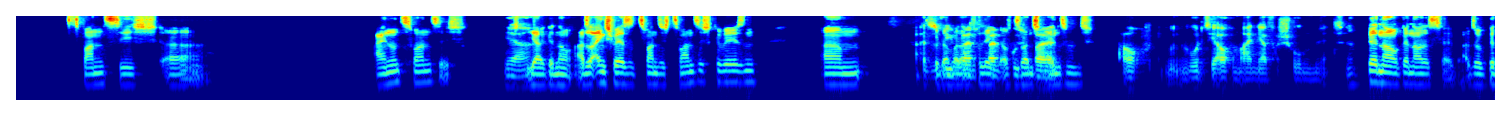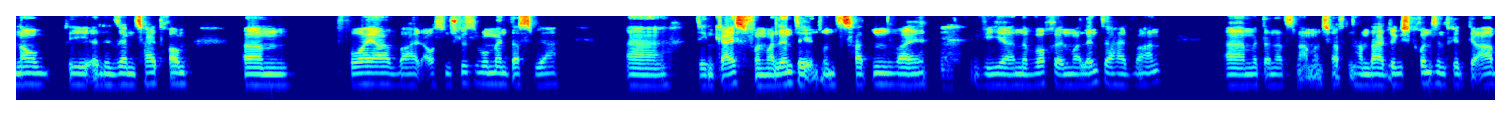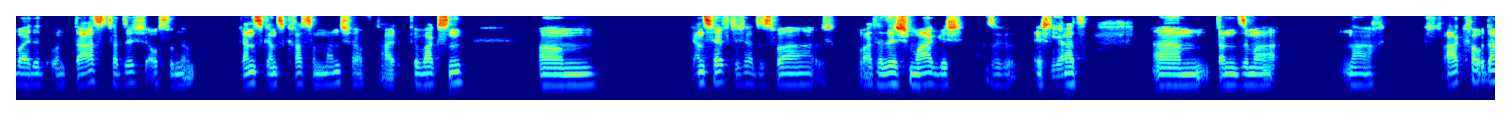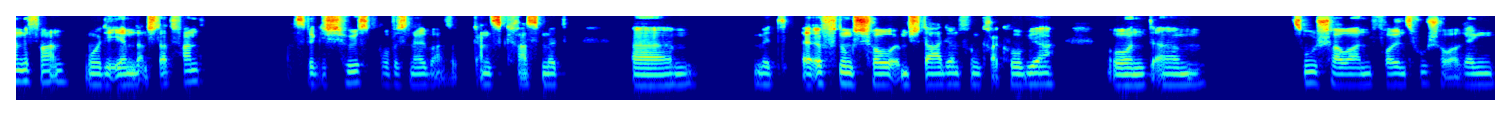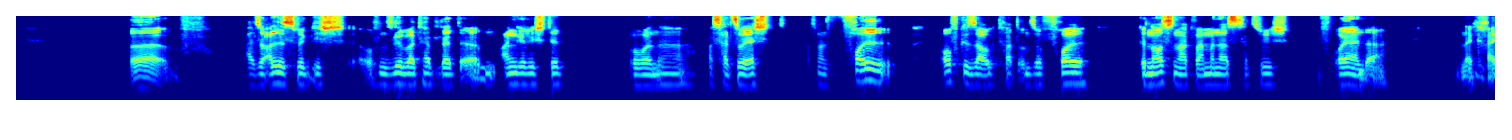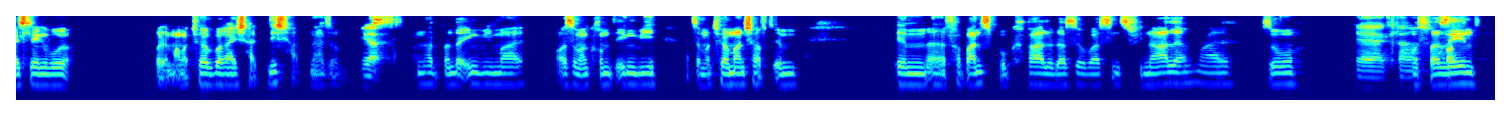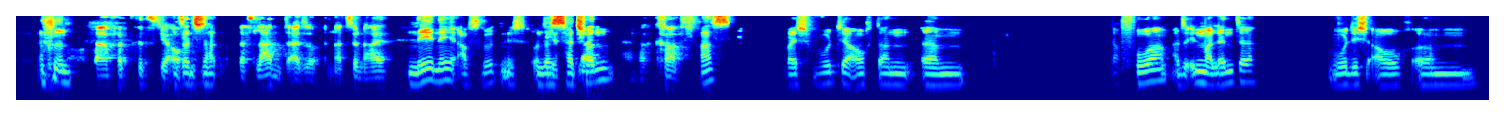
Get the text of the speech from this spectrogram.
2021. Ja. ja, genau. Also eigentlich wäre es 2020 gewesen. Ähm, also wird aber dann verlegt auf 2021. Auch wurde sie auch um ein Jahr verschoben jetzt. Ne? Genau, genau dasselbe. Also genau die, in denselben Zeitraum. Ähm, vorher war halt auch so ein Schlüsselmoment, dass wir äh, den Geist von Malente in uns hatten, weil wir eine Woche in Malente halt waren äh, mit der Nationalmannschaft und haben da halt wirklich konzentriert gearbeitet. Und da ist tatsächlich auch so eine ganz, ganz krasse Mannschaft halt gewachsen, ähm, ganz heftig. Also es war, war tatsächlich magisch. Also echt ja. krass. Ähm, dann sind wir nach Krakau dann gefahren, wo die EM dann stattfand. Was wirklich höchst professionell war. Also ganz krass mit, ähm, mit Eröffnungsshow im Stadion von Krakowia. und ähm, Zuschauern, vollen Zuschauerrängen. Äh, also alles wirklich auf dem Silbertablett ähm, angerichtet. Und äh, was halt so echt, was man voll aufgesaugt hat und so voll genossen hat, weil man das natürlich vorher in der, in der Kreisliga wo, oder im Amateurbereich halt nicht hat. Ne? Also ja. dann hat man da irgendwie mal, außer man kommt irgendwie als Amateurmannschaft im, im äh, Verbandspokal oder sowas ins Finale mal so ja, ja, klar. aus Versehen. da vertrittst du ja auch das Land, also national. Nee, nee, absolut nicht. Und das ist halt schon krass. krass, weil ich wurde ja auch dann ähm, davor, also in Malente, wurde ich auch ähm,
